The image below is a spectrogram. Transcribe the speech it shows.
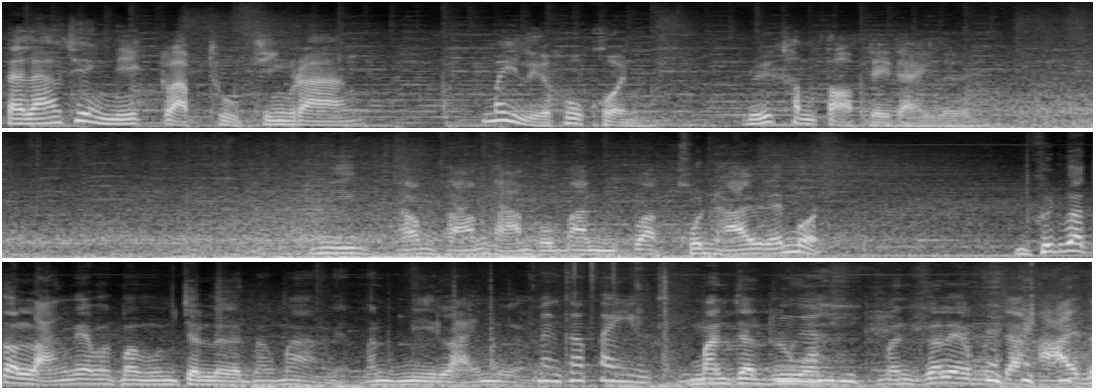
แต่แล้วที่แห่งนี้กลับถูกทิ้งร้าง ไม่เหลือผู้คนหรือคำตอบใด ๆ เลย มีคำถามถามผมอันว่าคนหายไปไหนหมด คิดว่าตอนหลังเนี่ยมันมันเจริญมากๆเนี่ยมันมีหลายเมือง มันก็ไปอยู่ที่ มันจะรวมเองมันก็เรียกมันจะหายไป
